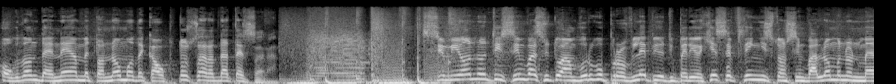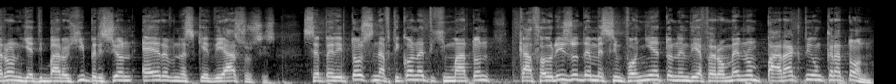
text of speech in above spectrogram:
1989 με τον νόμο 1844. Σημειώνω ότι η σύμβαση του Αμβούργου προβλέπει ότι οι περιοχές ευθύνης των συμβαλόμενων μερών για την παροχή υπηρεσιών έρευνας και διάσωσης σε περιπτώσεις ναυτικών ατυχημάτων καθορίζονται με συμφωνία των ενδιαφερομένων παράκτιων κρατών.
